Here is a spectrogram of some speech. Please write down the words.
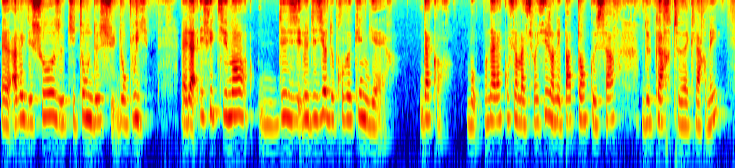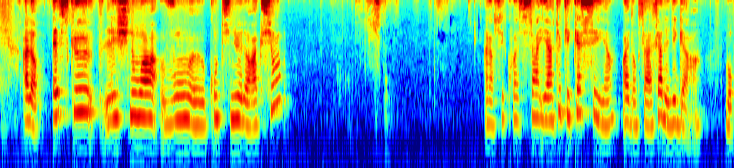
avec des choses qui tombent dessus. Donc oui, elle a effectivement le désir de provoquer une guerre. D'accord. Bon, on a la confirmation ici. J'en ai pas tant que ça de cartes avec l'armée. Alors, est-ce que les Chinois vont euh, continuer leur action? Alors, c'est quoi ça? Il y a un truc qui est cassé. Hein ouais, donc ça va faire des dégâts. Hein. Bon,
